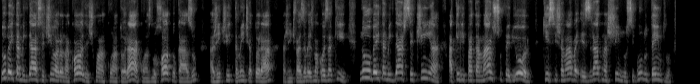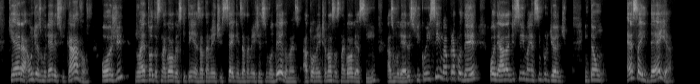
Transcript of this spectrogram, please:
No Beit HaMikdash você tinha o Arona Kodesh com a, com a Torá, com as Luchot no caso, a gente também tinha a Torá, a gente faz a mesma coisa aqui. No Beit HaMikdash você tinha aquele patamar superior que se chamava Ezrat Nashim, no segundo templo, que era onde as mulheres ficavam. Hoje, não é todas as sinagogas que têm exatamente, seguem exatamente esse modelo, mas atualmente a nossa sinagoga é assim, as mulheres ficam em cima para poder olhar lá de cima e assim por diante. Então, essa ideia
